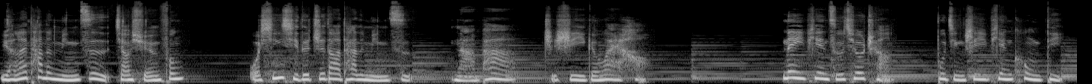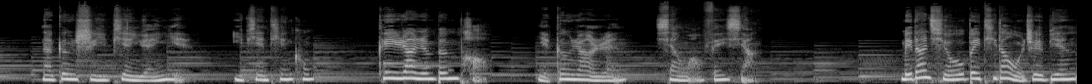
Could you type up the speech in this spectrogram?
原来他的名字叫旋风，我欣喜的知道他的名字，哪怕只是一个外号。那一片足球场不仅是一片空地，那更是一片原野，一片天空，可以让人奔跑，也更让人向往飞翔。每当球被踢到我这边，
